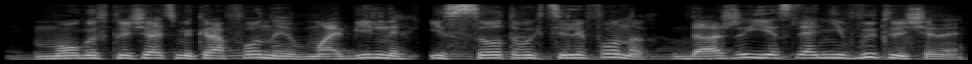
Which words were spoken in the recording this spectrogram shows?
Могут включать микрофоны в мобильных и сотовых телефонах, даже если они выключены.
